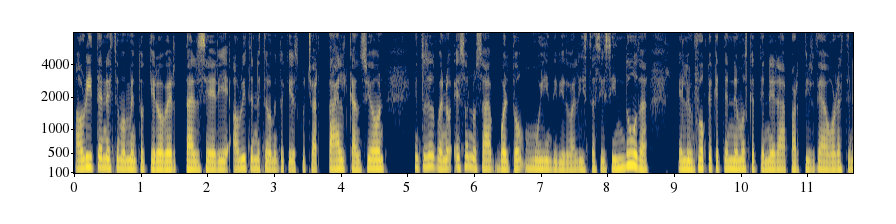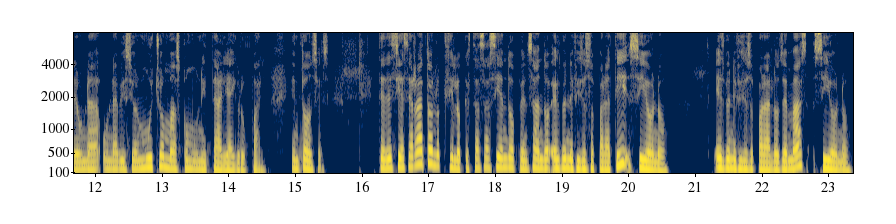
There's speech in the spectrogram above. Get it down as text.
ahorita en este momento quiero ver tal serie, ahorita en este momento quiero escuchar tal canción. Entonces, bueno, eso nos ha vuelto muy individualistas y sin duda el enfoque que tenemos que tener a partir de ahora es tener una, una visión mucho más comunitaria y grupal. Entonces, te decía hace rato lo, si lo que estás haciendo o pensando es beneficioso para ti, sí o no. ¿Es beneficioso para los demás, sí o no?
